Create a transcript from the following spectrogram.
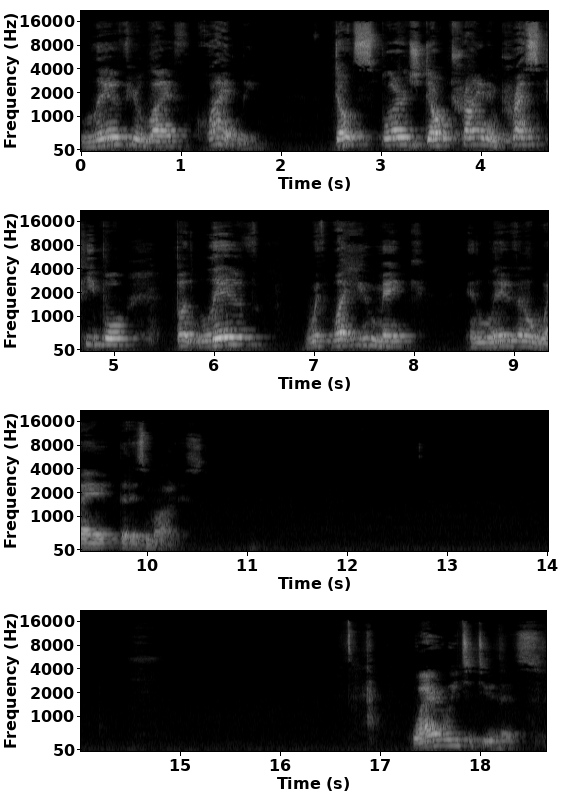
Live your life quietly. Don't splurge, don't try and impress people, but live with what you make and live in a way that is modest. Why are we to do this?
